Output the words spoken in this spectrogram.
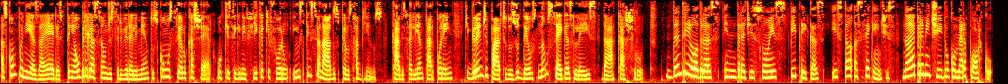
as companhias aéreas têm a obrigação de servir alimentos com o selo kasher, o que significa que foram inspecionados pelos rabinos. Cabe salientar, porém, que grande parte dos judeus não segue as leis da kashrut. Dentre outras interdições bíblicas estão as seguintes: não é permitido comer porco,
